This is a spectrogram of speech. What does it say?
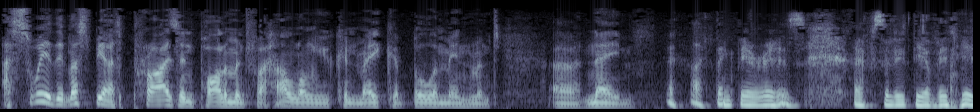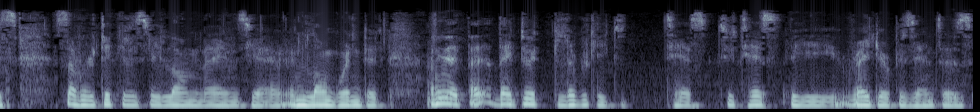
I swear there must be a prize in Parliament for how long you can make a bill amendment. Uh, name. I think there is absolutely. I mean, there's some ridiculously long names here and long-winded. I think they, they do it deliberately to test to test the radio presenters.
